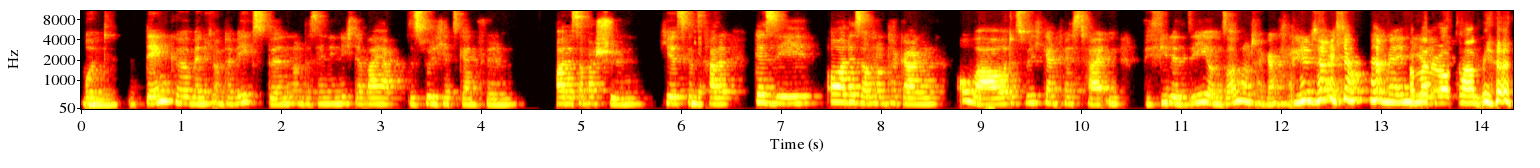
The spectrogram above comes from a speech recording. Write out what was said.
und mhm. denke, wenn ich unterwegs bin und das Handy nicht dabei habe, das würde ich jetzt gern filmen. Oh, das ist aber schön. Hier ist jetzt ja. gerade der See, oh, der Sonnenuntergang. Oh, wow, das will ich gern festhalten. Wie viele See- und Sonnenuntergangsbilder ich auf meinem Handy Kann man überhaupt haben, ja.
